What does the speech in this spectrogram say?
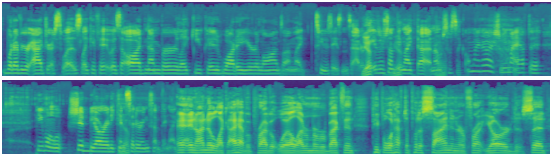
whatever your address was. Like if it was an odd number, like you could water your lawns on like Tuesdays and Saturdays Yep, or something yep, like that. And I was just like, oh my gosh, we might have to people should be already considering something like that. And, and I know, like, I have a private well. I remember back then, people would have to put a sign in their front yard that said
